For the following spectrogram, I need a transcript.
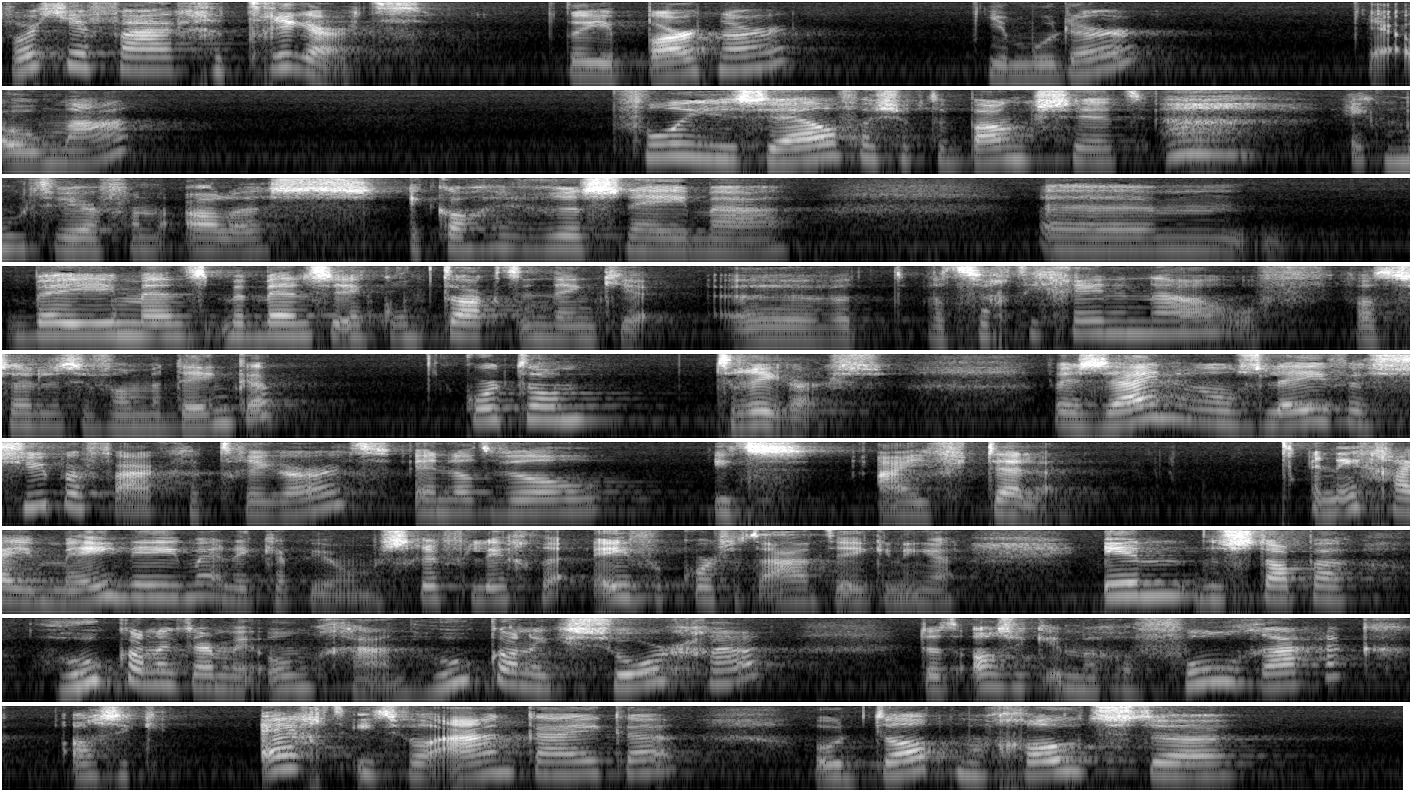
Word je vaak getriggerd door je partner, je moeder, je oma? Voel je jezelf als je op de bank zit, "Ah, ik moet weer van alles, ik kan geen rust nemen. Ehm, ben je met mensen in contact en denk je, eh, wat, wat zegt diegene nou? Of wat zullen ze van me denken? Kortom, triggers. We zijn in ons leven super vaak getriggerd en dat wil iets aan je vertellen. En ik ga je meenemen, en ik heb hier op mijn schrift liggen, even kort wat aantekeningen, in de stappen, hoe kan ik daarmee omgaan? Hoe kan ik zorgen dat als ik in mijn gevoel raak, als ik echt iets wil aankijken, hoe dat mijn grootste,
